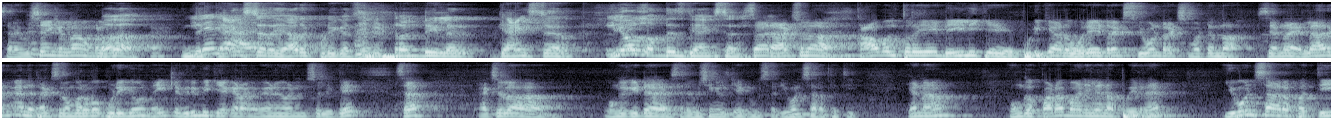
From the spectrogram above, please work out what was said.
சில விஷயங்கள்லாம் உங்களுக்கு இந்த கேங்ஸ்டரை யாருக்கு பிடிக்காது சொல்லி drug dealer gangster we all love this gangster sir ஆக்சுவலாக காவல்துறையே டெய்லிக்கு பிடிக்காத ஒரே ட்ரக்ஸ் யுவன் ட்ரக்ஸ் மட்டும்தான். சரிண்ணா எல்லாருக்குமே அந்த ட்ரக்ஸ் ரொம்ப ரொம்ப பிடிக்கும். நைட்டில் விரும்பி கேட்குறாங்க வேணும் வேணும்னு சொல்லிட்டு. சார் ஆக்சுவலாக உங்ககிட்ட சில விஷயங்கள் கேட்கணும் சார் யுவன் சாரை பற்றி ஏன்னா உங்கள் படபாணியில் நான் போயிடுறேன். யுவன் சாரை பற்றி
